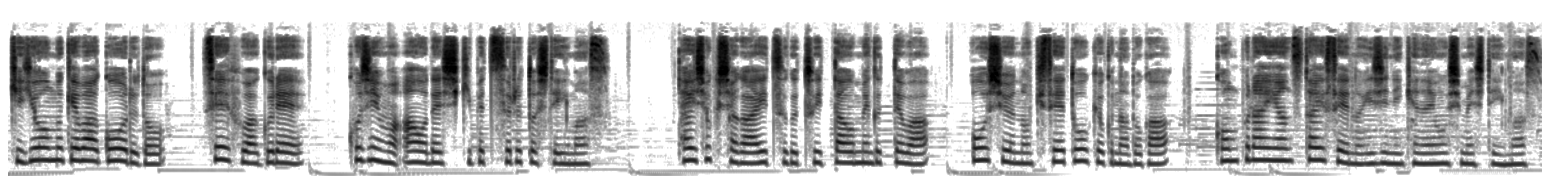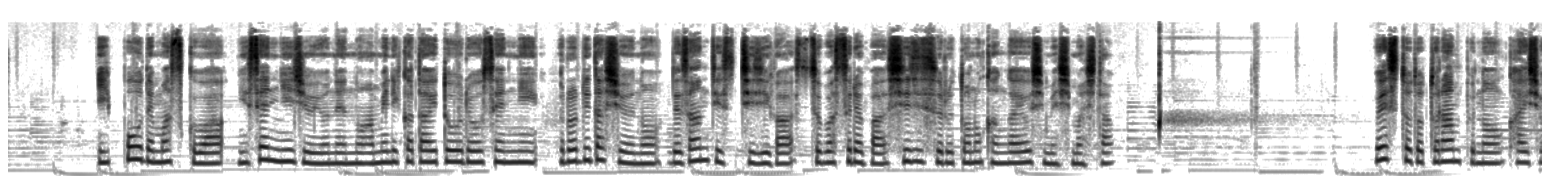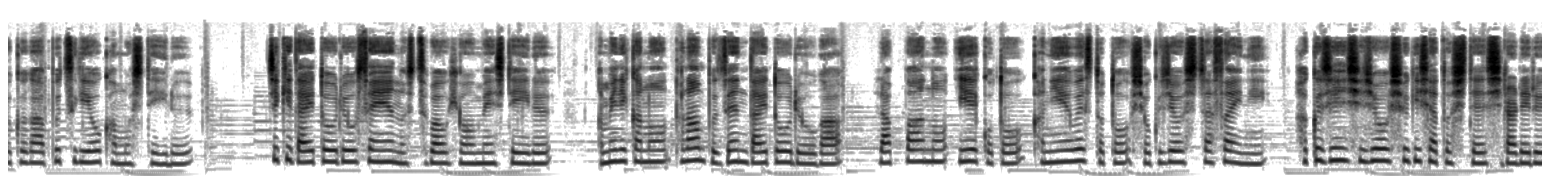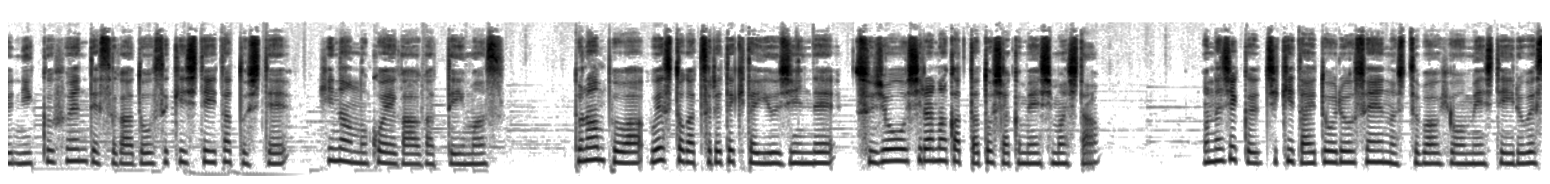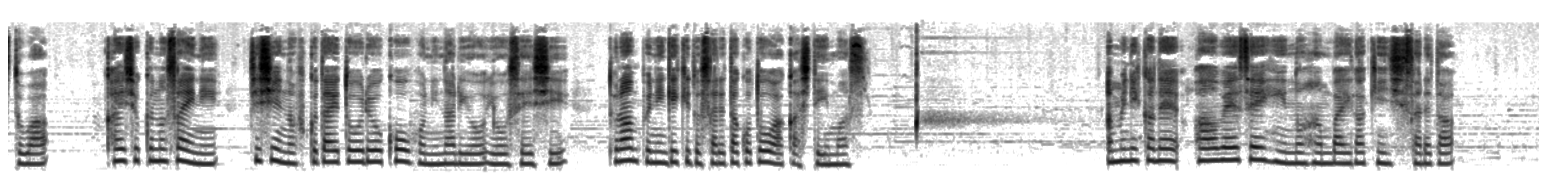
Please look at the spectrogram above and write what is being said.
企業向けはゴールド、政府はグレー、個人は青で識別するとしています。退職者が相次ぐツイッターをめぐっては、欧州の規制当局などがコンプライアンス体制の維持に懸念を示しています。一方でマスクは2024年のアメリカ大統領選にフロリダ州のデザンティス知事が出馬すれば支持するとの考えを示しました。ウエストとトランプの会食が物議を醸している次期大統領選への出馬を表明しているアメリカのトランプ前大統領がラッパーのイエコとカニエ・ウエストと食事をした際に白人至上主義者として知られるニック・フエンテスが同席していたとして非難の声が上がっています。トランプはウエストが連れてきた友人で素性を知らなかったと釈明しました。同じく次期大統領選への出馬を表明しているウエストは会食の際に自身の副大統領候補になるよう要請しトランプに激怒されたことを明かしています。アメリカでファーウェイ製品の販売が禁止された。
